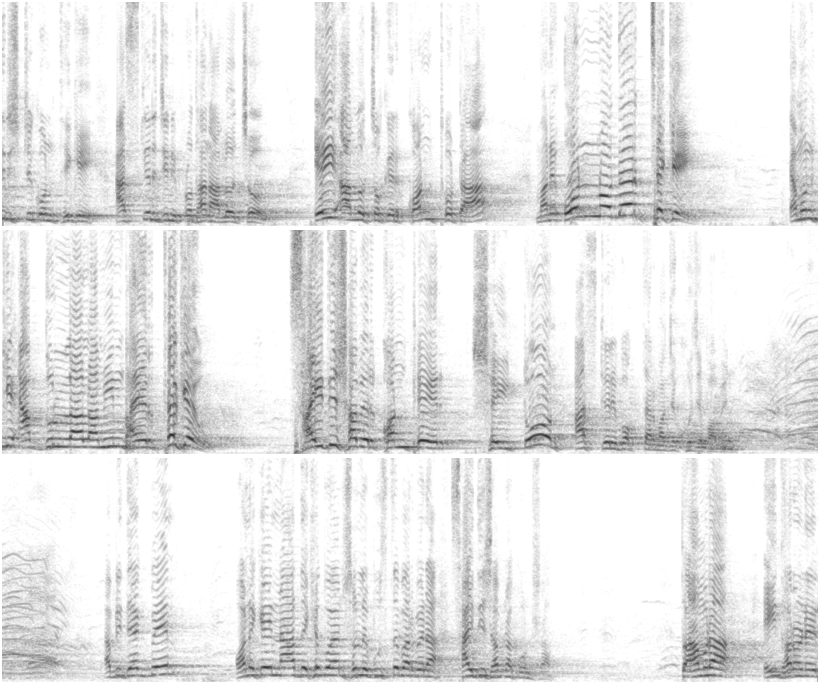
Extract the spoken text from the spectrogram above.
দৃষ্টিকোণ থেকে আজকের যিনি প্রধান আলোচক, এই আলোচকের কণ্ঠটা মানে অন্যদের থেকে, এমনকি আবদুল্লাহ আমিন ভাইয়ের থেকেও, সাইদি সাহেবের কণ্ঠের সেই টোন আজকের বক্তার মাঝে খুঁজে পাবেন। আপনি দেখবেন, অনেকেই না দেখে বয়ান শুনলে বুঝতে পারবে না সাইদি সাহেব না কোন সাহেব। তো আমরা এই ধরনের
